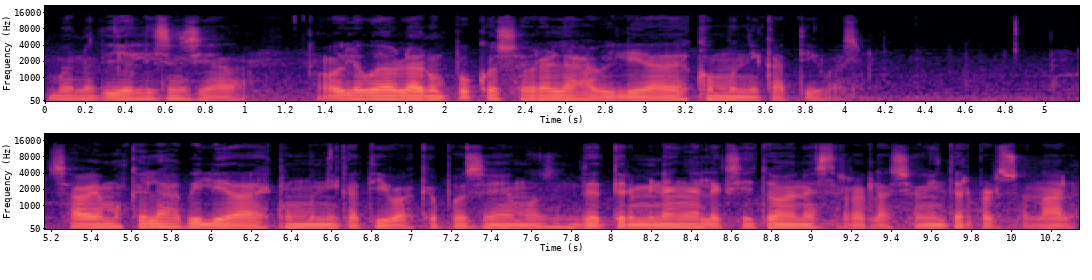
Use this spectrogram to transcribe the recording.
Buenos días licenciada. Hoy le voy a hablar un poco sobre las habilidades comunicativas. Sabemos que las habilidades comunicativas que poseemos determinan el éxito de nuestra relación interpersonal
